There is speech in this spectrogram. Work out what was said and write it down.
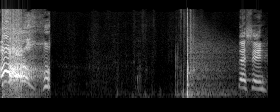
Oh! That's in.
